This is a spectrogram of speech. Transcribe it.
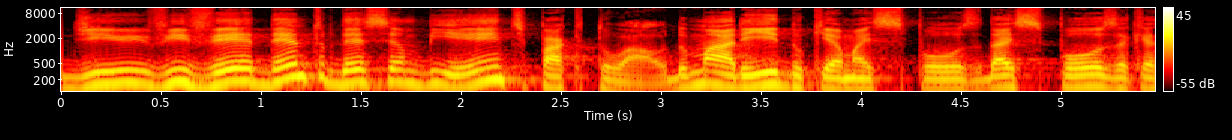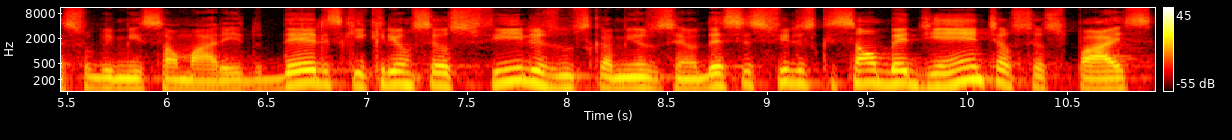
de viver dentro desse ambiente pactual, do marido que ama a esposa, da esposa que é submissa ao marido, deles que criam seus filhos nos caminhos do Senhor, desses filhos que são obedientes aos seus pais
